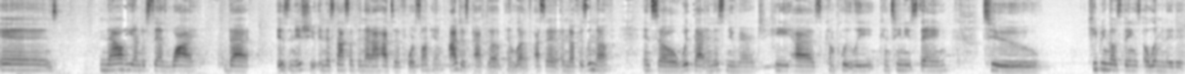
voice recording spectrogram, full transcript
And now he understands why that is an issue. And it's not something that I had to force on him. I just packed up and left. I said, enough is enough. And so, with that, in this new marriage, he has completely continued staying to keeping those things eliminated,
